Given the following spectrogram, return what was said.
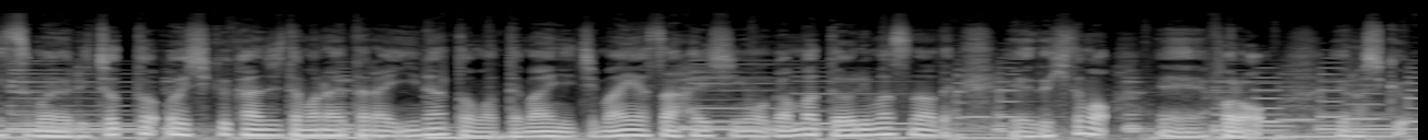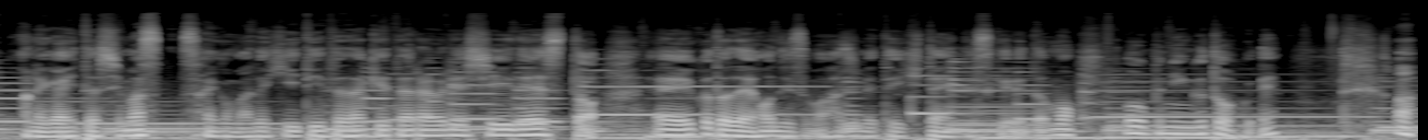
いつもよりちょっと美味しく感じてもらえたらいいなと思って毎日毎朝配信を頑張っておりますので、えーぜひとも、えーフォローよろしくお願いいたします。最後まで聞いていただけたら嬉しいです。とえいうことで本日も始めていきたいんですけれども、オープニングトークね。あ、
